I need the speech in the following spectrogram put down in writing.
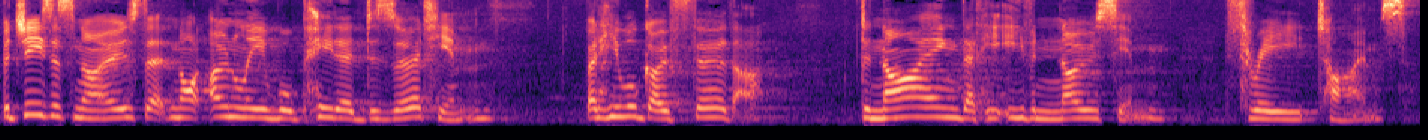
But Jesus knows that not only will Peter desert him, but he will go further, denying that he even knows him three times.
